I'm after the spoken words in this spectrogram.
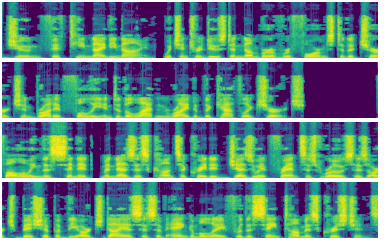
June 1599, which introduced a number of reforms to the Church and brought it fully into the Latin Rite of the Catholic Church. Following the synod, Menezes consecrated Jesuit Francis Ros as Archbishop of the Archdiocese of Angamale for the St. Thomas Christians,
